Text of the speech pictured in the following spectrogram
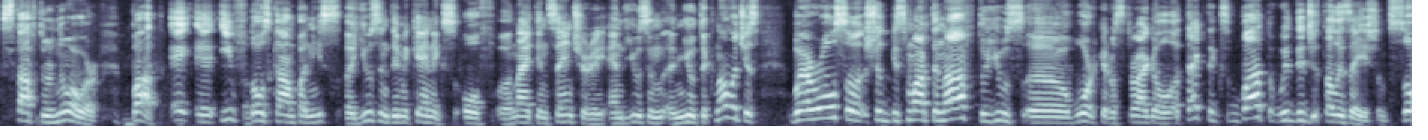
staff turnover. But uh, if those companies uh, using the mechanics of 19th uh, century and using uh, new technologies, we also should be smart enough to use uh, worker struggle tactics, but with digitalization. So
